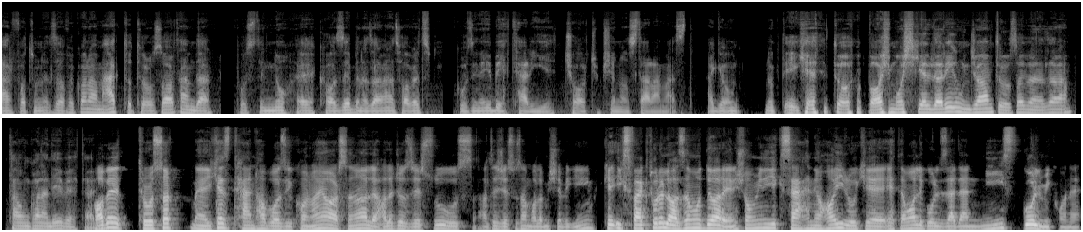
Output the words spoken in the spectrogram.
حرفاتون اضافه کنم. حتی تروسارد هم در پست نه کاذب به نظر من از هاورتس گزینه بهتریه چارچوب شناستر هم هست. اگه اون نکته ای که تو باش مشکل داری اونجا هم تروسارد به نظرم تموم کننده بهتری باشه تروسارد یکی از تنها بازیکنهای آرسنال حالا جز جسوس البته جسوس هم حالا میشه بگیم که X factor لازم رو داره. یعنی شما می‌بینید یک صحنه هایی رو که احتمال گل زدن نیست گل می‌کنه.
